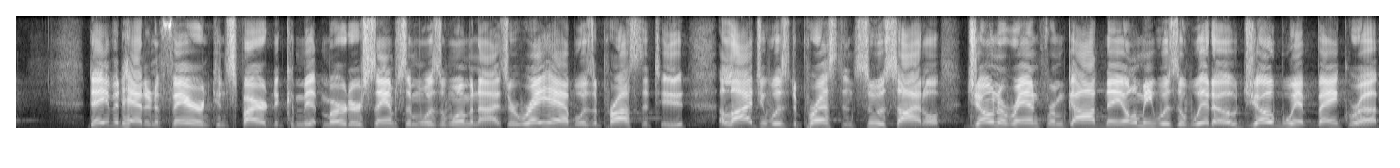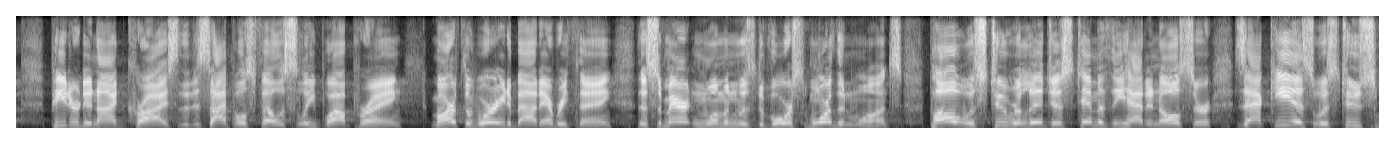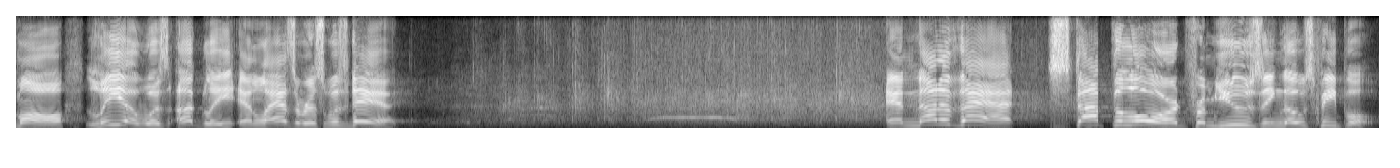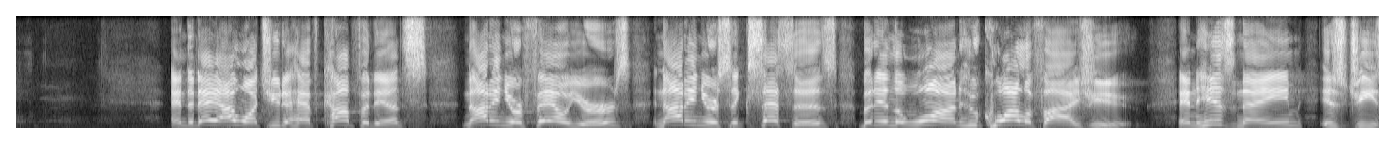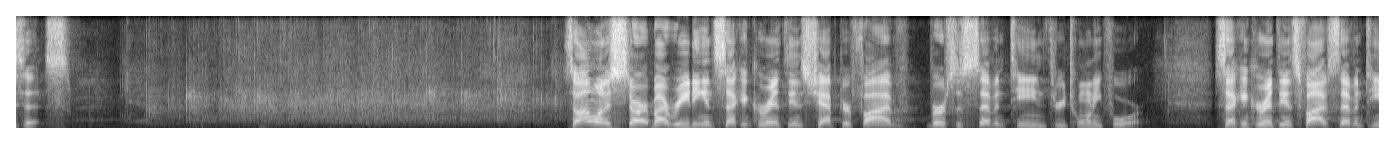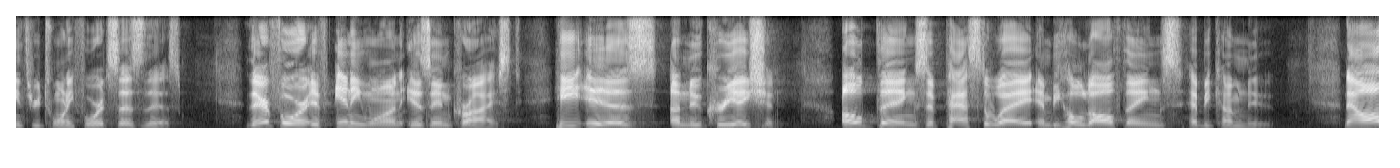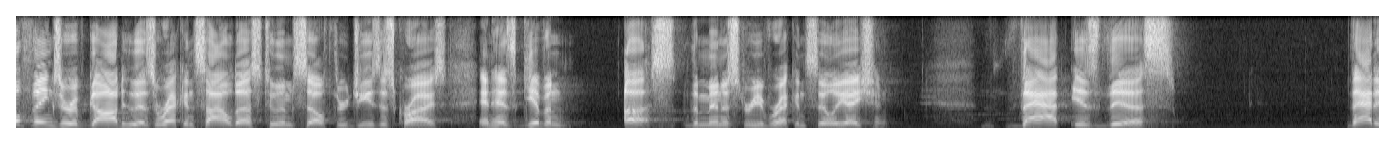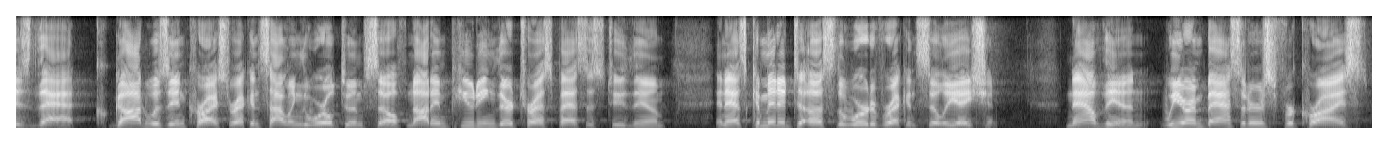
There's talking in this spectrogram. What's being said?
David had an affair and conspired to commit murder. Samson was a womanizer. Rahab was a prostitute. Elijah was depressed and suicidal. Jonah ran from God. Naomi was a widow. Job went bankrupt. Peter denied Christ. The disciples fell asleep while praying. Martha worried about everything. The Samaritan woman was divorced more than once. Paul was too religious. Timothy had an ulcer. Zacchaeus was too small. Leah was ugly. And Lazarus was dead. And none of that stopped the Lord from using those people. And today I want you to have confidence not in your failures, not in your successes, but in the one who qualifies you. And his name is Jesus. So I want to start by reading in 2 Corinthians chapter 5 verses 17 through 24. 2 Corinthians 5 17 through 24 it says this. Therefore if anyone is in Christ, he is a new creation. Old things have passed away, and behold, all things have become new. Now, all things are of God who has reconciled us to himself through Jesus Christ and has given us the ministry of reconciliation. That is this, that is that God was in Christ reconciling the world to himself, not imputing their trespasses to them and has committed to us the word of reconciliation. Now then, we are ambassadors for Christ,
